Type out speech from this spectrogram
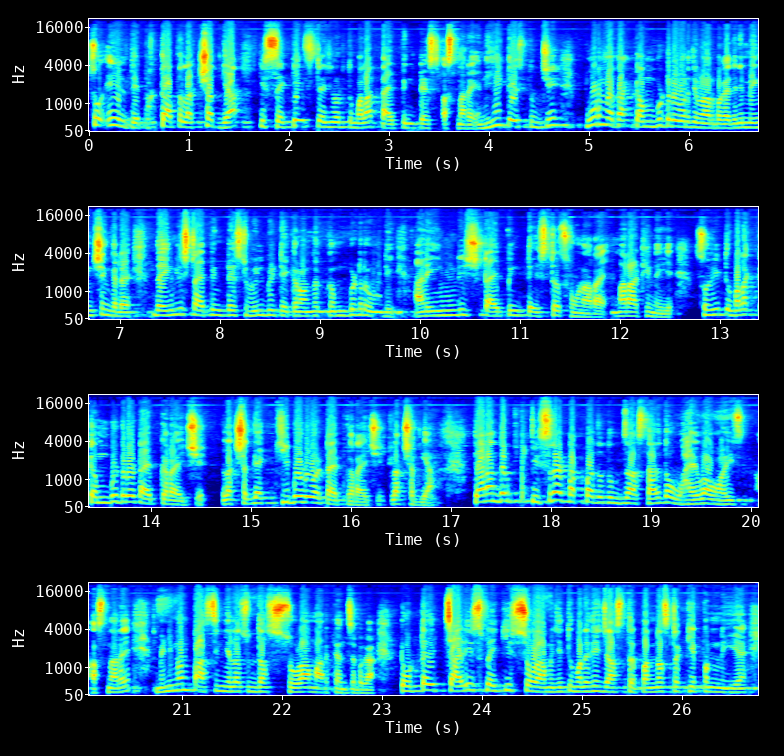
सो येईल ते. फक्त आता लक्षात घ्या की सेकंड स्टेजवर तुम्हाला टायपिंग टेस्ट असणार आहे. आणि ही टेस्ट तुमची पूर्णतः कम्प्युटरवरती होणार. बघा त्यांनी मेन्शन केलंय the English typing test will be taken on the computer only आणि इंग्लिश टायपिंग टेस्टच होणार आहे. मराठी नाहीये. सो ही तुम्हाला कम्प्युटरवर टाईप करायची आहे. लक्षात घ्या कीबोर्डवर टाईप करायची लक्षात घ्या. त्यानंतर तिसरा टप्पा जो तुमचा असणार आहे तो व्हायवा व्हॉइस असणार आहे. मिनिमम पाच पासिंग याला सुद्धा सोळा मार्कांचं बघा. टोटल चाळीस पैकी सोळा म्हणजे तुम्हाला ते जास्त पन्नास टक्के पण नाही आहे.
